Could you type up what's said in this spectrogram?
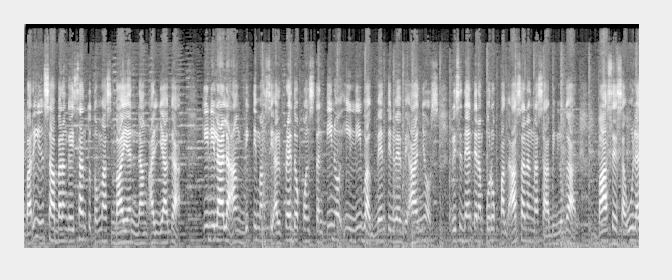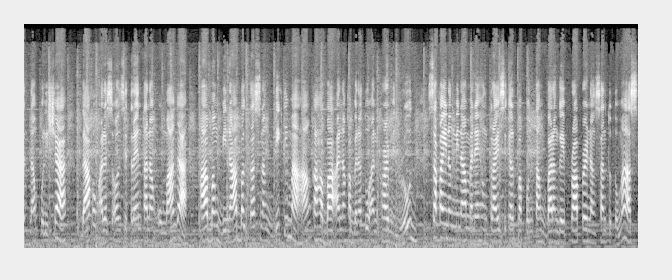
baril sa Barangay Santo Tomas, Bayan ng Aliaga. Kinilala ang biktimang si Alfredo Constantino E. Liwag, 29 anyos, residente ng Purok Pag-asa ng nasabing lugar. Base sa ulat ng pulisya, dakong alas 11.30 ng umaga habang binabagtas ng biktima ang kahabaan ng Kabanatuan Carmen Road, sakay ng minamanehong tricycle papuntang barangay proper ng Santo Tomas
